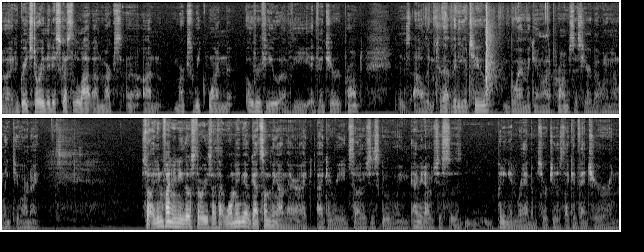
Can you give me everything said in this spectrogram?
Uh, a great story. They discussed it a lot on Mark's uh, on Mark's week one overview of the adventure prompt. As I'll link to that video too. Boy, I'm making a lot of promises here about what I'm going to link to, aren't I? So I didn't find any of those stories. I thought, well, maybe I've got something on there I, I can read. So I was just Googling. I mean, I was just uh, putting in random searches like adventure and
